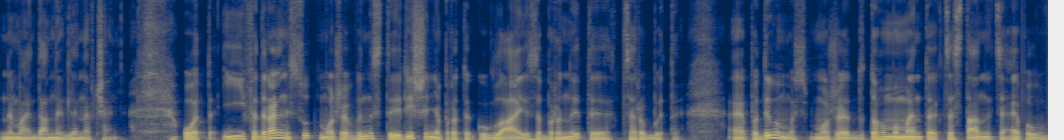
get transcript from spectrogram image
немає даних для навчання. От, і федеральний суд може винести рішення проти Гугла і заборонити це робити. Е, Подивимось, може до того моменту, як це станеться, Apple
